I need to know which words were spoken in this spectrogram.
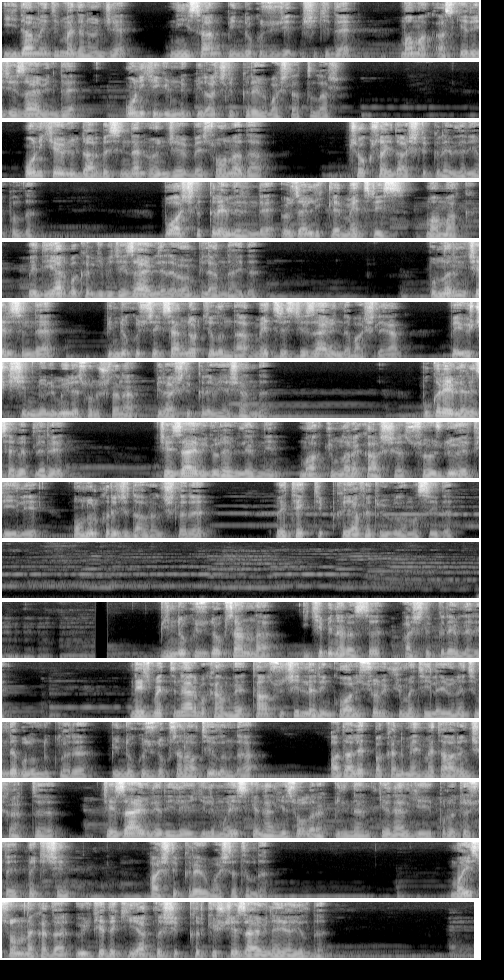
idam edilmeden önce Nisan 1972'de Mamak askeri cezaevinde 12 günlük bir açlık grevi başlattılar. 12 Eylül darbesinden önce ve sonra da çok sayıda açlık grevleri yapıldı. Bu açlık grevlerinde özellikle Metris, Mamak ve Diyarbakır gibi cezaevleri ön plandaydı. Bunların içerisinde 1984 yılında Metris cezaevinde başlayan ve 3 kişinin ölümüyle sonuçlanan bir açlık grevi yaşandı. Bu grevlerin sebepleri cezaevi görevlilerinin mahkumlara karşı sözlü ve fiili onur kırıcı davranışları ve tek tip kıyafet uygulamasıydı. 1990 ile 2000 arası açlık grevleri. Necmettin Erbakan ve Tansu Çiller'in koalisyon hükümetiyle yönetimde bulundukları 1996 yılında Adalet Bakanı Mehmet Ağar'ın çıkarttığı cezaevleriyle ilgili Mayıs genelgesi olarak bilinen genelgeyi protesto etmek için açlık grevi başlatıldı. Mayıs sonuna kadar ülkedeki yaklaşık 43 cezaevine yayıldı.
